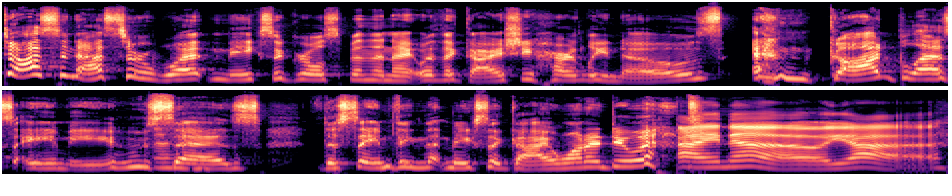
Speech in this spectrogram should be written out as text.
Dawson asks her what makes a girl spend the night with a guy she hardly knows. And God bless Amy, who Uh-huh. says the same thing that makes a guy want to do it. I know, yeah.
